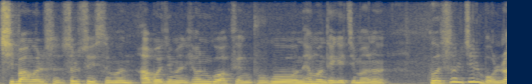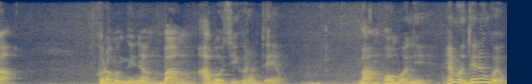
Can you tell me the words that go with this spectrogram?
지방을 쓸 수 있으면 아버지면 현고 학생 부군 하면 되겠지만은 그거 쓸 줄 몰라. 그러면 그냥 망 아버지 그러면 돼요. 망 어머니 하면 되는 거요.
